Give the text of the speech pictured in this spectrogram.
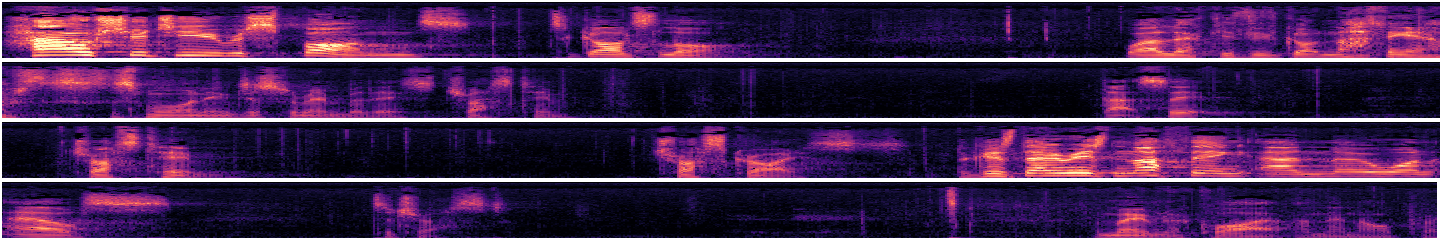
how should you respond to God's law? Well, look, if you've got nothing else this morning, just remember this trust Him. That's it. Trust Him. Trust Christ. Because there is nothing and no one else to trust. a moment of quiet and then I'll pray.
